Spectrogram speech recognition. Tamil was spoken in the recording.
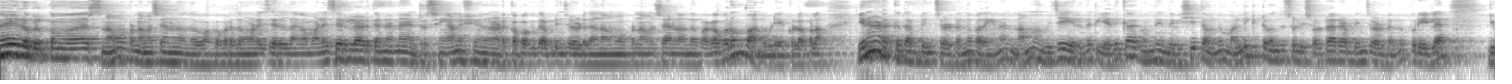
ஹலோ வெல்கம் வர்ஸ் நம்ம இப்போ நம்ம சேனலில் வந்து பார்க்க போகிறது மலை சீரியல் தாங்க. மலை சீரியல் அடுத்து என்னென்ன இன்ட்ரெஸ்டிங்கான விஷயம் நடக்க போகுது அப்படின்னு சொல்லிட்டு தான் நம்ம இப்போ நம்ம சேனலில் வந்து பார்க்க போகிறோம் வாங்க வீடியோ குழப்பலாம் என்ன நடக்குது அப்படின்னு சொல்லிட்டு வந்து பார்த்தீங்கன்னா நம்ம விஜய் இருந்துட்டு எதுக்காக வந்து இந்த விஷயத்தை வந்து மல்லிக்கிட்ட வந்து சொல்லி சொல்கிறாரு அப்படின்னு சொல்லிட்டு வந்து புரியல.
